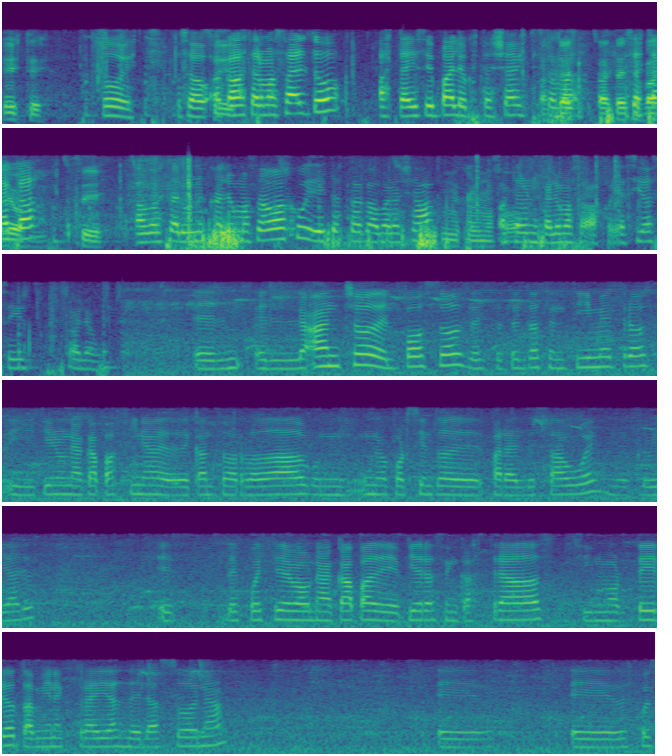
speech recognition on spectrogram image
Este. Todo este. O sea, acá va a estar más alto, hasta ese palo que está allá, ¿viste? Hasta, ese palo. acá. Sí. Acá va a estar un escalón más abajo y de esta hasta acá para allá. Un escalón más va a estar un escalón más abajo. Y así va a seguir toda la el, ancho del pozo es de 70 centímetros y tiene una capa fina de, canto rodado con 1% para el desagüe de fluviales. Es Después lleva una capa de piedras encastradas sin mortero, también extraídas de la zona. Eh, eh, después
